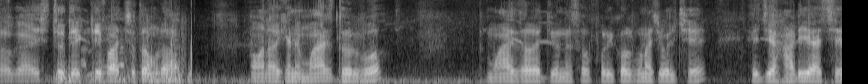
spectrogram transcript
হ্যালো গাইস তো দেখতে পাচ্ছ তোমরা। আমরা এখানে মাছ ধরবো। মাছ ধরার জন্য সব পরিকল্পনা চলছে। এই যে হাঁড়ি আছে,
